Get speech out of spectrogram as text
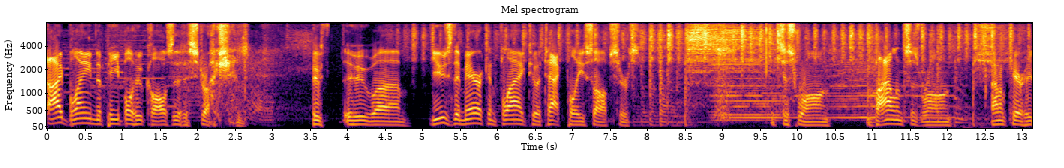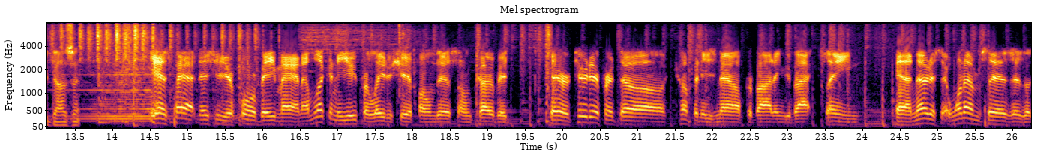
I blame the people who caused the destruction, who who um, the American flag to attack police officers. It's just wrong. Violence is wrong. I don't care who does it. Yes, Pat, this is your 4B man. I'm looking to you for leadership on this, on COVID. There are two different uh, companies now providing the vaccine. And I noticed that one of them says there's a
